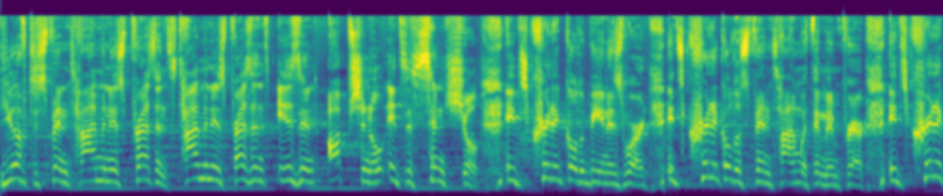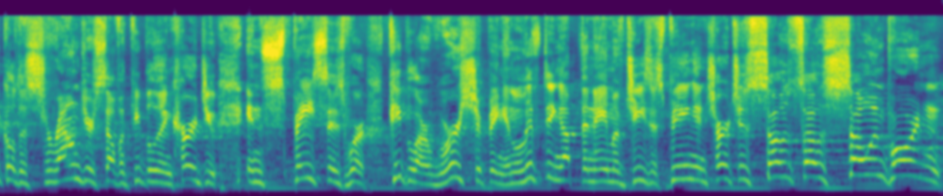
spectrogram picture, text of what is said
You have to spend time in His presence. Time in His presence isn't optional, it's essential. It's critical to be in His Word. It's critical to spend time with Him in prayer. It's critical to surround yourself with people who encourage you in spaces where people are worshiping and lifting up the name of Jesus. Being in church is so, so, so important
